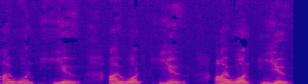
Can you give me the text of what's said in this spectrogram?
I want you. I want you. I want you.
